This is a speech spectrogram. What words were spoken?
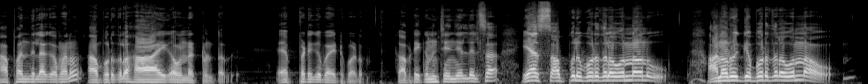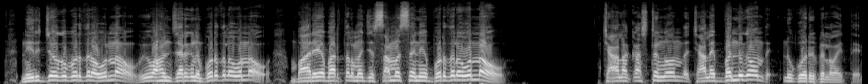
ఆ పందిలాగా మనం ఆ బురదలో హాయిగా ఉన్నట్టు ఉంటుంది ఎప్పటికీ బయటపడం కాబట్టి ఇక్కడ నుంచి ఏం చేయాలి తెలుసా? ఎస్ అప్పుల బురదలో ఉన్నావు. నువ్వు అనారోగ్య బురదలో ఉన్నావు. నిరుద్యోగ బురదలో ఉన్నావు. వివాహం జరగని బురదలో ఉన్నావు. భార్యాభర్తల మధ్య సమస్య అనే బురదలో ఉన్నావు. చాలా కష్టంగా ఉంది చాలా ఇబ్బందిగా ఉంది. నువ్వు గొర్రె పిల్లవైతే.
